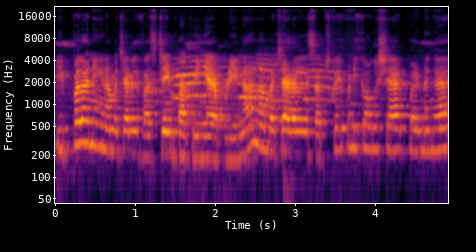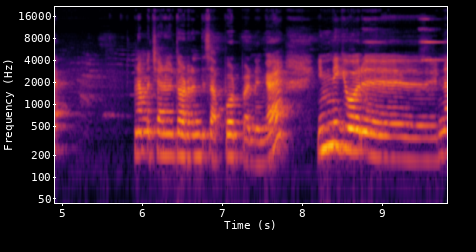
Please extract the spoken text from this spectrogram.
இப்போ தான் நீங்கள் நம்ம சேனல் ஃபஸ்ட் டைம் பார்க்குறீங்க அப்படின்னா நம்ம சேனலில் சப்ஸ்கிரைப் பண்ணிக்கோங்க ஷேர் பண்ணுங்கள் நம்ம சேனல் தொடர்ந்து சப்போர்ட் பண்ணுங்கள் இன்றைக்கி ஒரு என்ன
